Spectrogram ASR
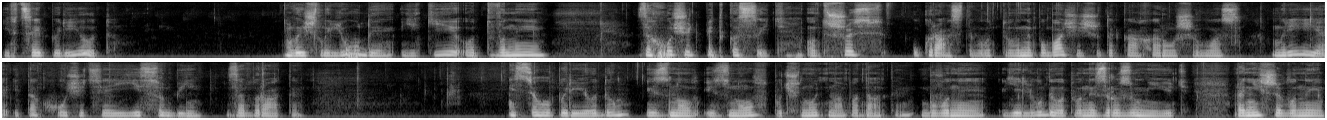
І в цей період вийшли люди, які от вони захочуть підкосити, от щось украсти. От Вони побачать, що така хороша у вас мрія, і так хочеться її собі забрати. Із цього періоду і знов і знов почнуть нападати. Бо вони є люди, от вони зрозуміють. Раніше вони,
